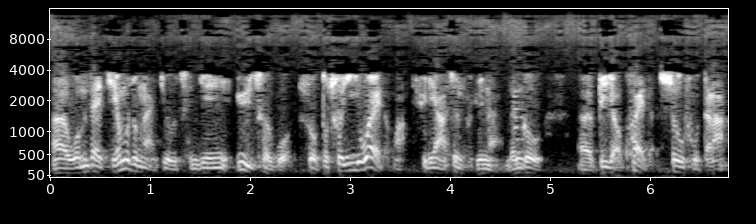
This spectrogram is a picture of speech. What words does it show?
呃，我们在节目中呢就曾经预测过，说不出意外的话，叙利亚政府军呢能够呃比较快的收复德拉，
